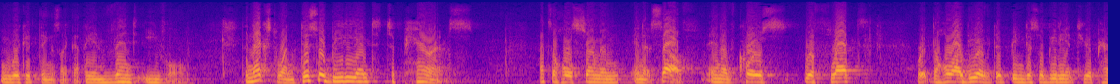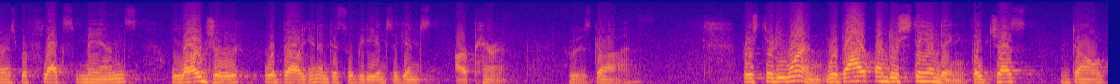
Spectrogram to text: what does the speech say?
wicked things like that. They invent evil. The next one, disobedient to parents. That's a whole sermon in itself. And of course, reflect, the whole idea of being disobedient to your parents reflects man's larger rebellion and disobedience against our parent, who is God. Verse 31, without understanding, they just don't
